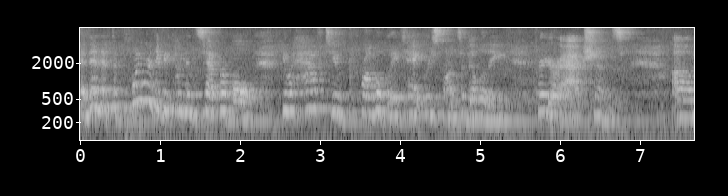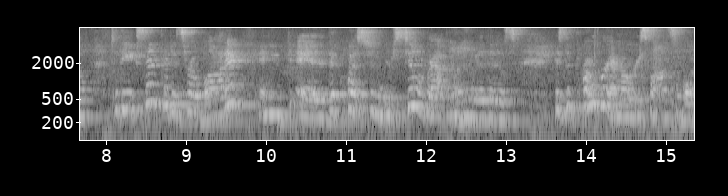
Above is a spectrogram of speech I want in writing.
And then at the point where they become inseparable, you have to probably take responsibility for your actions. Um, to the extent that it's robotic, and you, uh, the question we're still grappling with is, is the programmer responsible?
